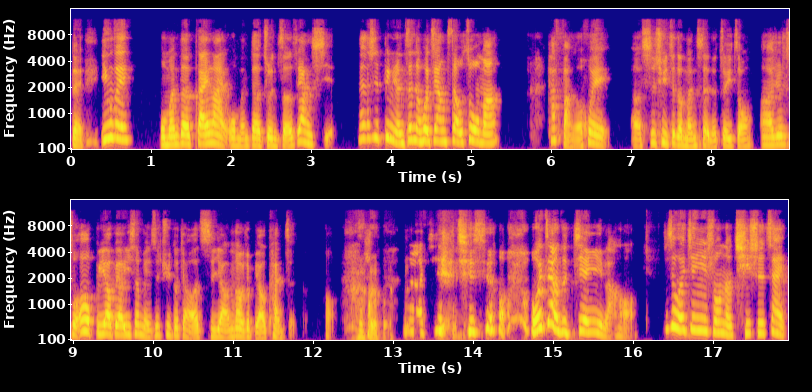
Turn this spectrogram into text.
对，因为我们的 guideline，我们的准则这样写，但是病人真的会这样照做吗？他反而会。呃，失去这个门诊的追踪啊，就是说，哦，不要不要，医生每次去都叫我吃药，那我就不要看诊了。好，好，那其其实哦，我会这样子建议啦，哈，就是我会建议说呢，其实，在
